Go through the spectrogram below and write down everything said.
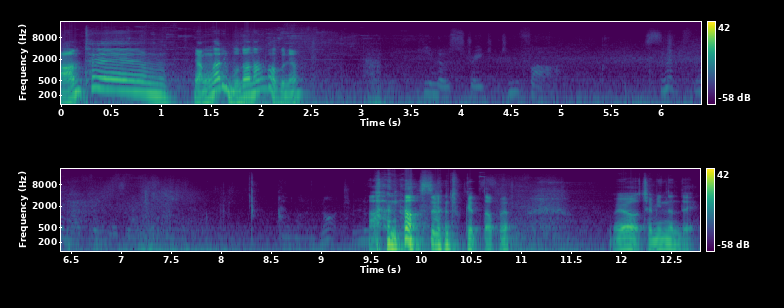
다음 템 양날이 무난한가 그냥? 안 나왔으면 좋겠다고요? 왜요? 재밌는데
